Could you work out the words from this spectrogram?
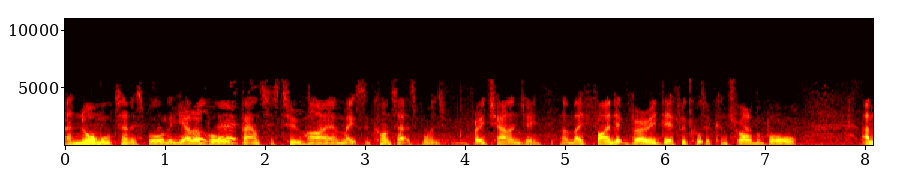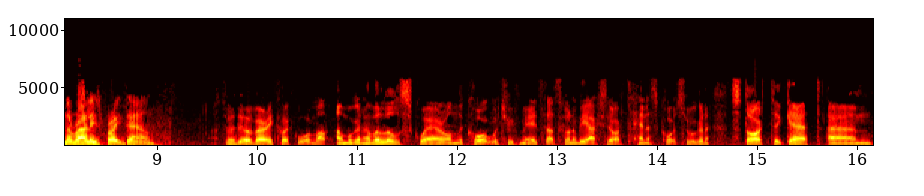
A normal tennis ball, a yellow ball, bounces too high and makes the contact points very challenging. And they find it very difficult to control the ball, and the rallies break down. So we'll do a very quick warm up, and we're going to have a little square on the court which we've made. So that's going to be actually our tennis court. So we're going to start to get um,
